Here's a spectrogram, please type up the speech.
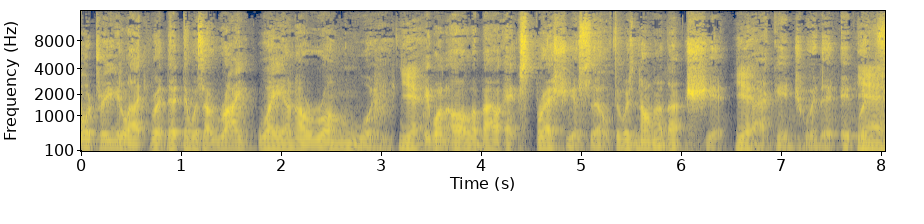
poetry he liked, where there there was a right way and a wrong way. Yeah. It wasn't all about express yourself. There was none of that shit Yeah. baggage with it. It was. Yeah.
